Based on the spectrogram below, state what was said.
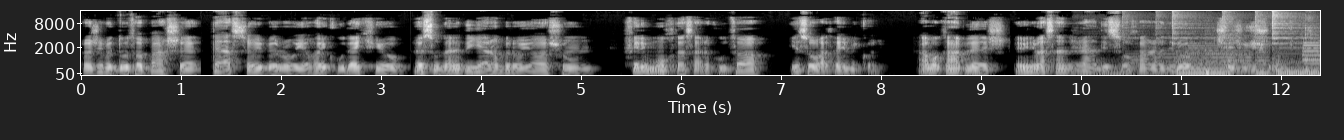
راجع به دوتا بخش دستیابی به رویاهای کودکی و رسوندن دیگران به رویاهاشون خیلی مختصر کوتاه یه صحبتهایی می‌کنیم. اما قبلش ببینیم اصلا رندی سخنرانی رو چجوری شروع کرد.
